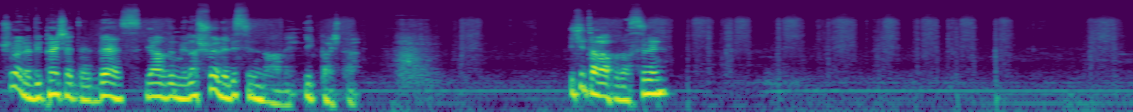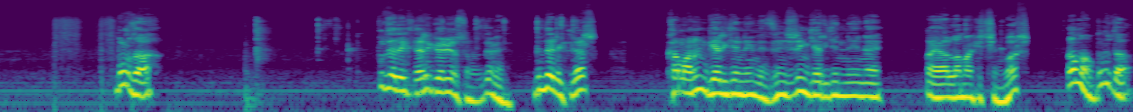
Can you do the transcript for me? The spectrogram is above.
Şöyle bir peçete, bez yardımıyla şöyle bir silin abi ilk başta. İki tarafı da silin. Burada bu delikleri görüyorsunuz değil mi? Bu delikler kamanın gerginliğini, zincirin gerginliğini ayarlamak için var. Ama burada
